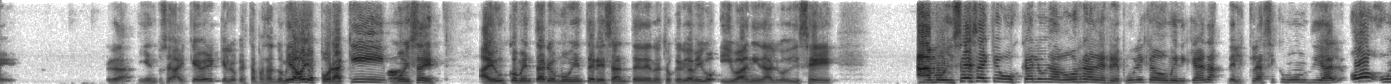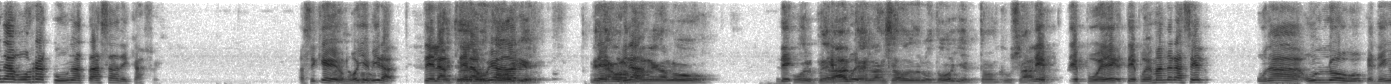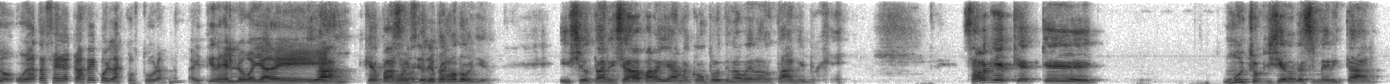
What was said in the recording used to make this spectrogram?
¿Verdad? Y entonces hay que ver qué es lo que está pasando. Mira, oye, por aquí, Moisés, hay un comentario muy interesante de nuestro querido amigo Iván Hidalgo. Dice, a Moisés hay que buscarle una gorra de República Dominicana del Clásico Mundial o una gorra con una taza de café. Así que, oye, mira, te la, este te la voy a dar. Esta gorra me regaló de, el Peralta, el lanzador de los Dodgers, tengo que usarla. Te, te, puede, te puede mandar a hacer una, un logo que tengo una taza de café con las costuras. Ahí tienes el logo ya de. Iván, ¿qué pasa? No te tengo doy. Y si Otani se va para allá, me compro de una vez a Otani. Porque. ¿Sabe que, que, que muchos quisieron desmeritar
